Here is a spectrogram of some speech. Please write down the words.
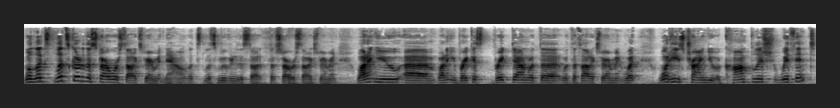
Well, let's let's go to the Star Wars thought experiment now. Let's let's move into the, thought, the Star Wars thought experiment. Why don't you um, why don't you break us break down with the with the thought experiment what what he's trying to accomplish with it,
